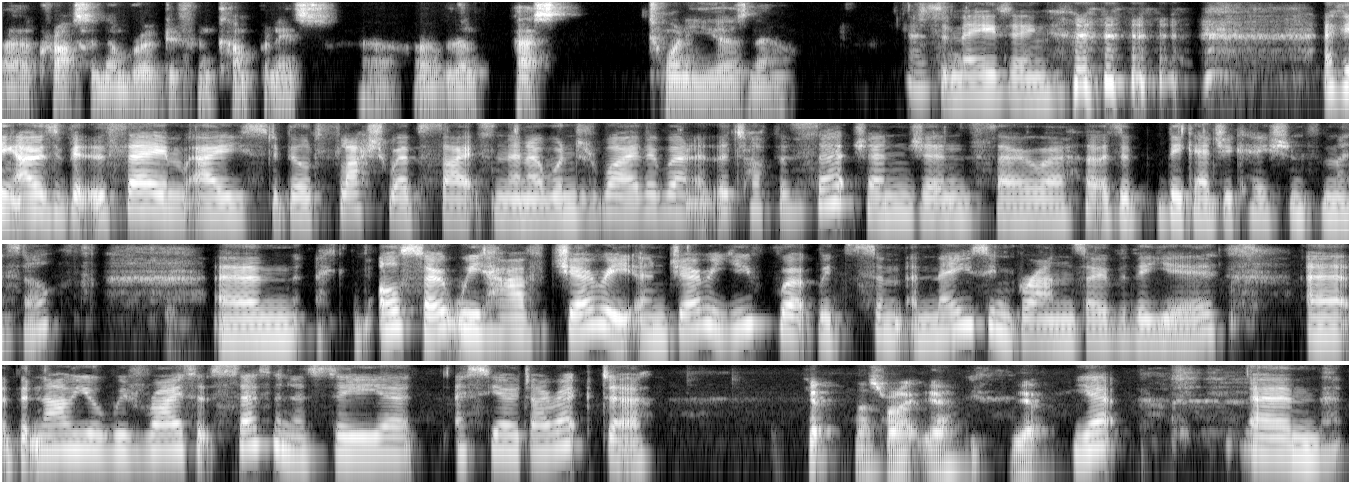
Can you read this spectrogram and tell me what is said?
uh, across a number of different companies uh, over the past twenty years now. That's amazing. I think I was a bit the same. I used to build Flash websites and then I wondered why they weren't at the top of the search engine. So uh, that was a big education for myself. Um, also, we have Jerry. And Jerry, you've worked with some amazing brands over the year, uh, but now you're with Rise at Seven as the uh, SEO director. Yep, that's right. Yeah, yep. Yep. Um,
